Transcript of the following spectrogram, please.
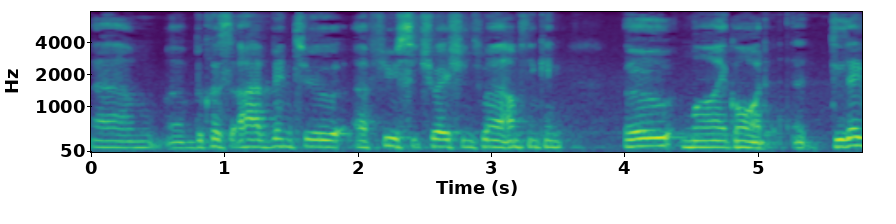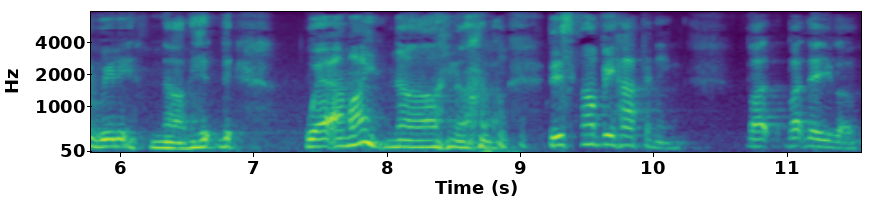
um, uh, because I've been to a few situations where I'm thinking, oh my God, uh, do they really? No. Where am I? No, no, no. this can't be happening. But but there you go.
